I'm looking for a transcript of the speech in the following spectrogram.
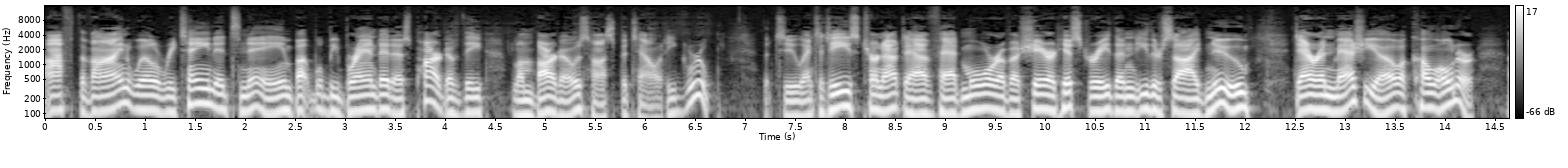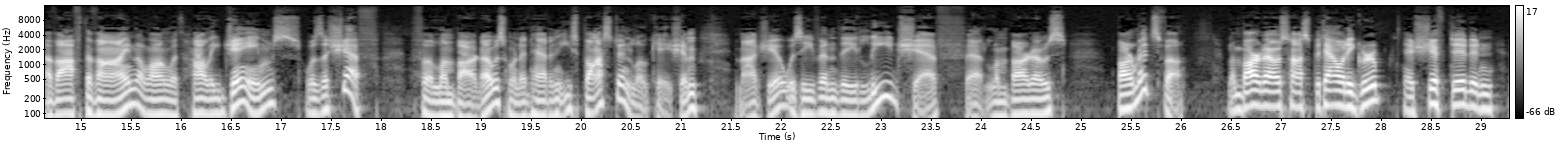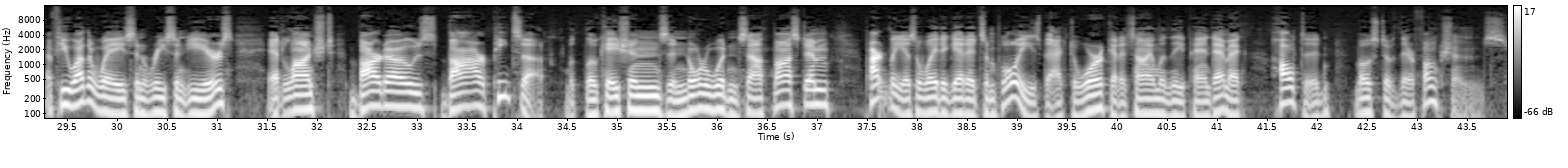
Off the Vine will retain its name but will be branded as part of the Lombardo's Hospitality Group. The two entities turn out to have had more of a shared history than either side knew. Darren Maggio, a co owner of Off the Vine, along with Holly James, was a chef for Lombardo's when it had an East Boston location. Maggio was even the lead chef at Lombardo's Bar Mitzvah. Lombardo's hospitality group has shifted in a few other ways in recent years. It launched Bardo's Bar Pizza with locations in Norwood and South Boston, partly as a way to get its employees back to work at a time when the pandemic halted most of their functions.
